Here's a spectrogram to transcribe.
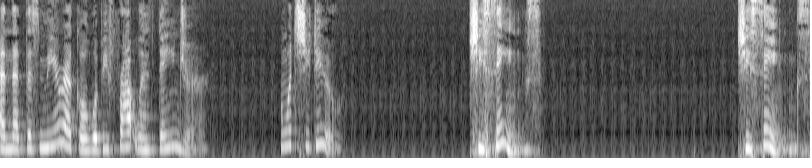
and that this miracle would be fraught with danger. And what does she do? She sings she sings.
